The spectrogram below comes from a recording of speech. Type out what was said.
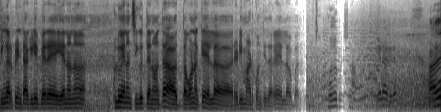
ಫಿಂಗರ್ ಪ್ರಿಂಟ್ ಆಗಲಿ, ಬೇರೆ ಏನಾನ ಕ್ಲೂ ಏನಾನ ಸಿಗುತ್ತೇನೋ ಅಂತ ತೊಗೊಳಕ್ಕೆ ಎಲ್ಲ ರೆಡಿ ಮಾಡ್ಕೊತಿದ್ದಾರೆ. ಎಲ್ಲ ಬರ್ತೀವಿ. ಏನಾಗಿದೆ? ಅದೇ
